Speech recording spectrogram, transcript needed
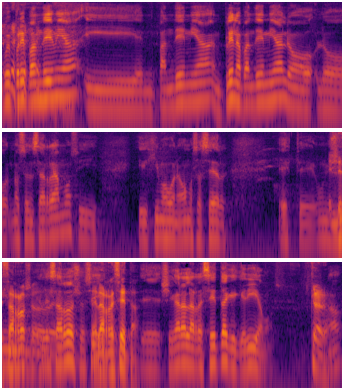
Fue prepandemia y en pandemia, en plena pandemia, lo, nos encerramos y, y dijimos, bueno, vamos a hacer este, el desarrollo, el desarrollo de, la receta. llegar a la receta que queríamos. Claro.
